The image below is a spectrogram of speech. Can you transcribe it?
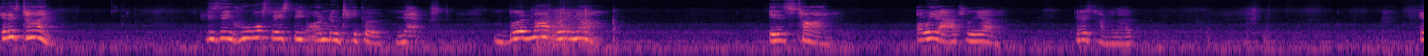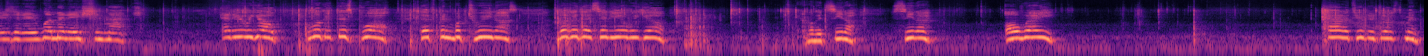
it is time. It is a who will face the Undertaker next. But not right now. It is time. Oh yeah, actually, yeah. It is time for that. It is an elimination match. And here we go. Look at this brawl that's been between us. Look at this, and here we go. And look at Cena. Cena already. Attitude adjustment.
